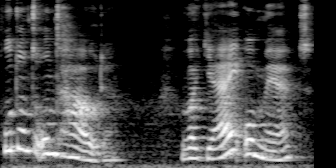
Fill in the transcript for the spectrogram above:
Goed om te onthouden. Wat jij opmerkt,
